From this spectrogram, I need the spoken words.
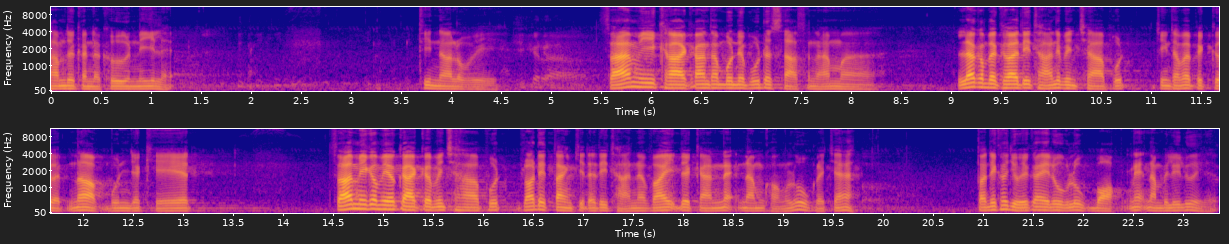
ทำด้วยกันนะคืนนี้แหละ ที่นอร์เวย์สามีขาดการทำบุญในพุทธศาสนามา แล้วก็ไปเคยอธิษฐานที่เป็นชาพุทธ จึงทำให้ไปเกิดนอกบุญญาเขต สามีก็มีโอกาสเกิดเป็นชาพุทธ เพราะได้ตั้งจิตอธิษฐานเอาไว้ด้วยการแนะนำของลูกเลยจ้าตอนนี้เขาอยู่ใกล้ลูกลูกบอก แนะนำไปเรื่อยๆเลย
